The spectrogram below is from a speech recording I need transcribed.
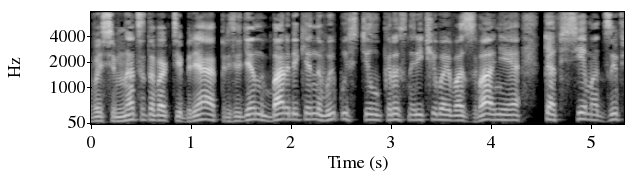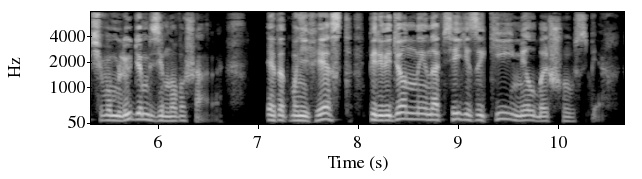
18 октября президент Барбикин выпустил красноречивое воззвание ко всем отзывчивым людям земного шара. Этот манифест, переведенный на все языки, имел большой успех.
